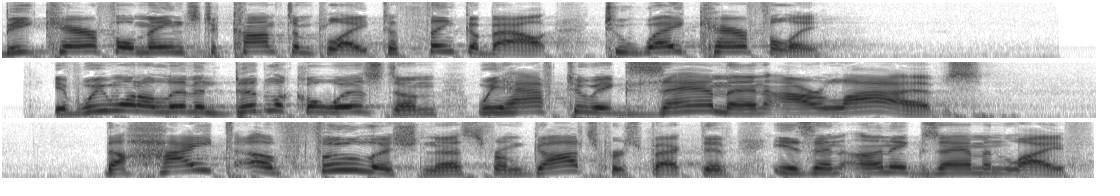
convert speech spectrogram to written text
Be careful means to contemplate, to think about, to weigh carefully. If we want to live in biblical wisdom, we have to examine our lives. The height of foolishness from God's perspective is an unexamined life.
